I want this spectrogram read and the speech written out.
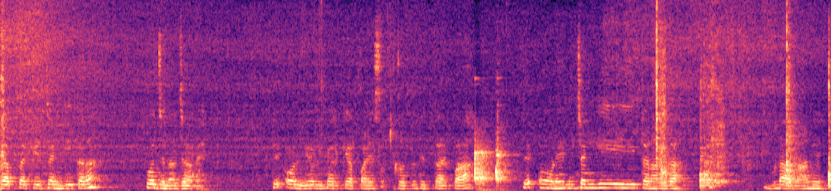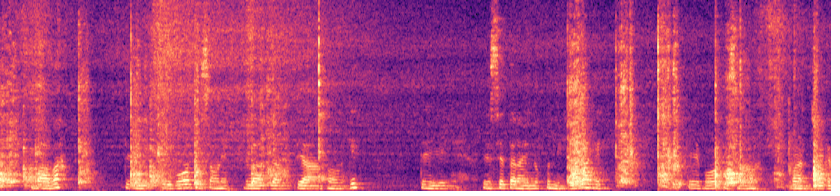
ਜਦ ਤੱਕ ਇਹ ਚੰਗੀ ਤਰ੍ਹਾਂ ਭੁੱਜ ਨਾ ਜਾਵੇ। ਤੇ ਹੌਲੀ ਹੌਲੀ ਕਰਕੇ ਆਪਾਂ ਇਸ ਦੁੱਧ ਦਿੱਤਾ ਹੈ ਪਾ ਤੇ ਹੁਣ ਇਹਨੂੰ ਚੰਗੀ ਤਰ੍ਹਾਂ ਇਹਦਾ ਬਣਾ ਲਾਂਗੇ। ਮਾਵਾ ਤੇ ਇਹ ਬਹੁਤ ਹੀ ਸੋਹਣੇ ਗੁਲਾਬ ਜਾਮੁਨ ਤਿਆਰ ਹੋਣਗੇ। ਤੇ ਇਸੇ ਤਰ੍ਹਾਂ ਇਹਨੂੰ ਭੁੰਨੀ ਜਾਵਾਂਗੇ ਤੇ ਇਹ ਬਹੁਤ ਹੀ ਸੋਹਣਾ ਬਣ ਜਾਏਗਾ।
